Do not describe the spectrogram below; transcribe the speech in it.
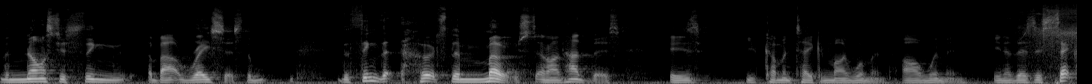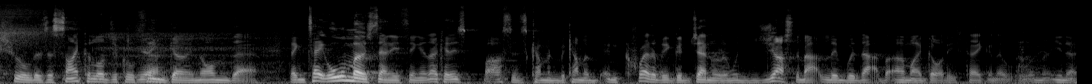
the nastiest thing about racists. The, the thing that hurts them most, and I've had this, is you've come and taken my woman, our women. You know, there's this sexual, there's a psychological thing Yeah. going on there. They can take almost anything, and okay, this bastard's come and become an incredibly good general, and would just about live with that. But oh my God, he's taken a woman, you know.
